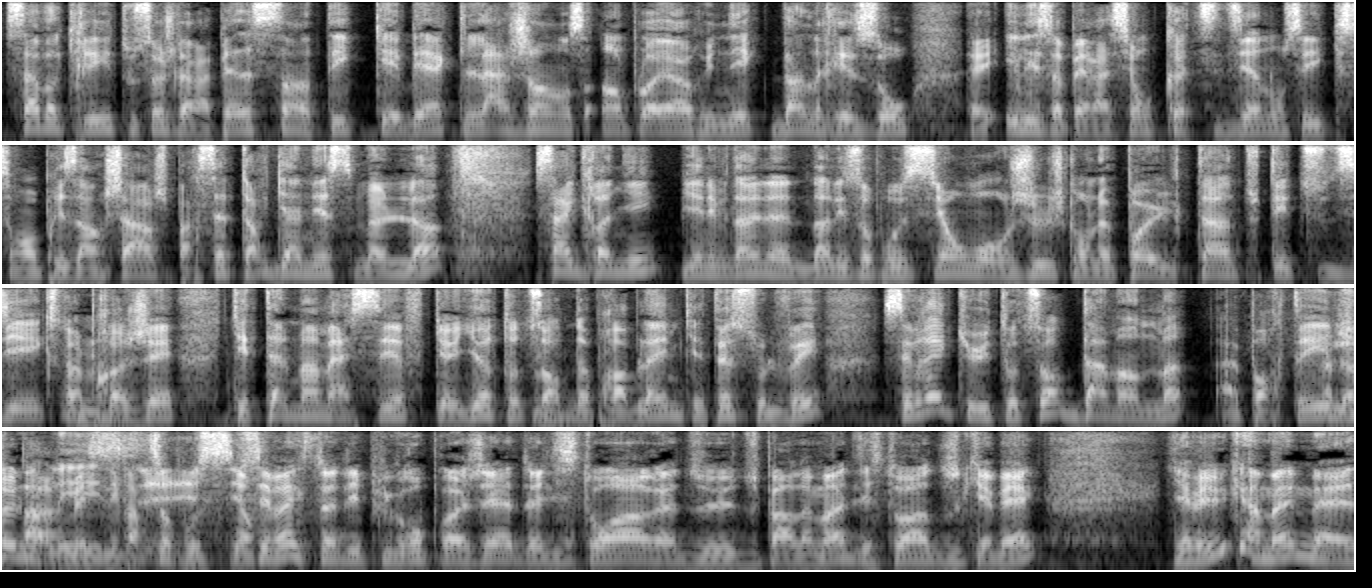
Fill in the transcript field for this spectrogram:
Ça va créer tout ça, je le rappelle, Santé Québec, l'agence employeur unique dans le réseau euh, et les opérations quotidiennes aussi qui seront prises en charge par cet organisme-là. Ça a grogné, bien évidemment, dans les oppositions où on juge qu'on n'a pas eu le temps de tout étudier, que c'est un projet qui est tellement massif qu'il y a toutes sortes de problèmes qui étaient soulevés. C'est vrai qu'il y a eu toutes sortes d'amendements apportés là, par les, partis c'est- opposition. C'est vrai que c'est un des plus gros projets de l'histoire euh, du, du Parlement, de l'histoire du Québec. Il y avait eu quand même euh,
